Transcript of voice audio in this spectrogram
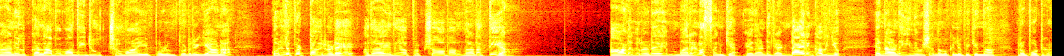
ഇറാനിൽ കലാപം അതിരൂക്ഷമായി ഇപ്പോഴും തുടരുകയാണ്. കൊല്ലപ്പെട്ടവരുടെ അതായത് പ്രക്ഷോഭം നടത്തിയ ആളുകളുടെ മരണസംഖ്യ ഏതാണ്ട് രണ്ടായിരം കവിഞ്ഞു എന്നാണ് ഈ നിമിഷം നമുക്ക് ലഭിക്കുന്ന റിപ്പോർട്ടുകൾ.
